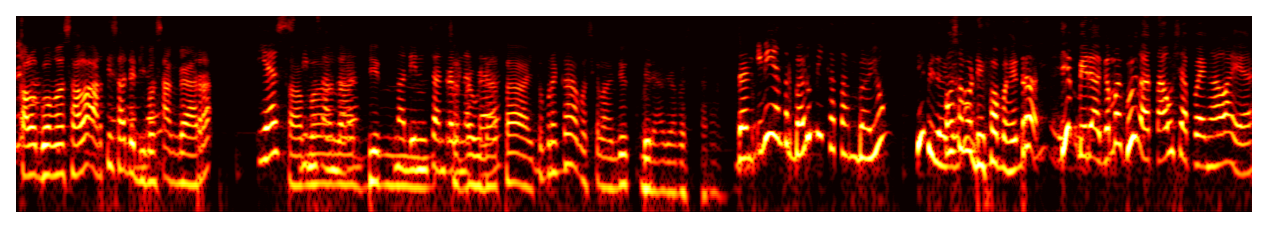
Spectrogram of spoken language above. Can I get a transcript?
kalau gua nggak salah artis ada Dimas Anggara Yes, sama di Anggara. Nadine, Nadine Chandrawinata. itu mereka masih lanjut beda agama sekarang Dan ini yang terbaru Mika Tambayong, dia beda oh agama. sama Deva Mahendra Dia beda agama, gue nggak tahu siapa yang ngalah ya.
